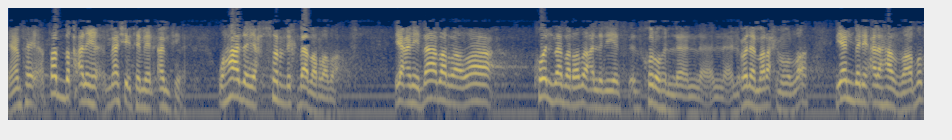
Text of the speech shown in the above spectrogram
يعني طبق عليه ما شئت من الأمثلة وهذا يحصر لك باب الرضاع. يعني باب الرضاع كل باب الرضاع الذي يذكره العلماء رحمه الله ينبني على هذا الضابط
